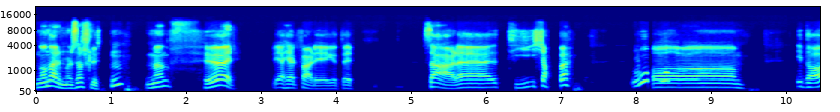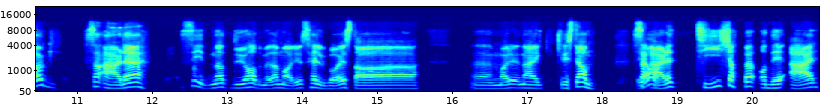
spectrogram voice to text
Nå nærmer det seg slutten, men før vi er helt ferdige, gutter, så er det ti kjappe. Og i dag så er det, siden at du hadde med deg Marius Helgå i stad, eh, nei, Christian, så Ja. er det ti kjappe, og det er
